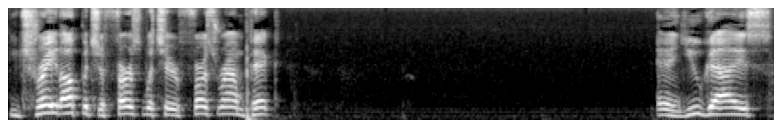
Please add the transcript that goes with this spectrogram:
you trade up with your first with your first round pick. And you guys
